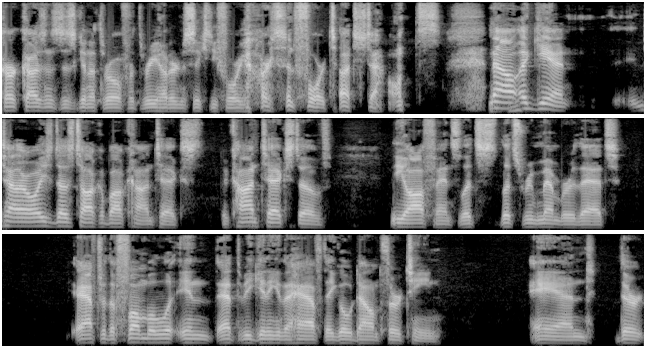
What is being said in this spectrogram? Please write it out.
Kirk Cousins is going to throw for 364 yards and four touchdowns. Now, mm-hmm. again, Tyler always does talk about context. The context of the offense. Let's let's remember that after the fumble in at the beginning of the half, they go down 13, and they're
